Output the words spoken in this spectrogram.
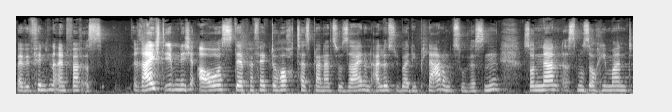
weil wir finden einfach, es reicht eben nicht aus, der perfekte Hochzeitsplaner zu sein und alles über die Planung zu wissen, sondern es muss auch jemand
